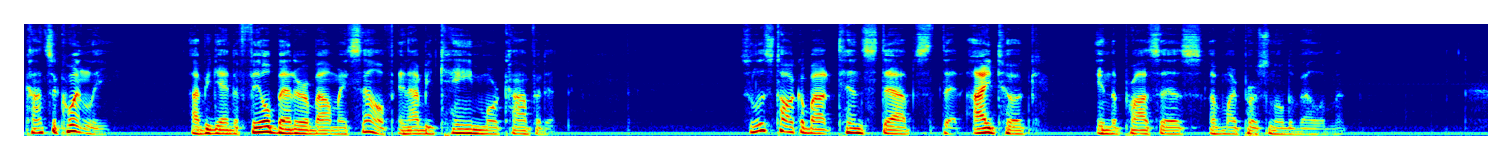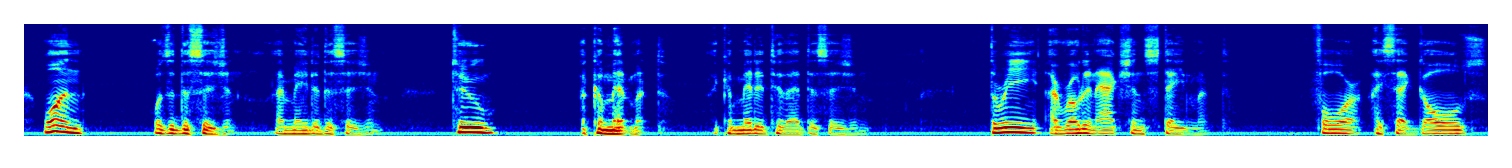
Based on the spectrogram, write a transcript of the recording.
Consequently, I began to feel better about myself and I became more confident. So let's talk about 10 steps that I took in the process of my personal development. One was a decision. I made a decision. Two, a commitment. I committed to that decision. Three, I wrote an action statement. Four, I set goals.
